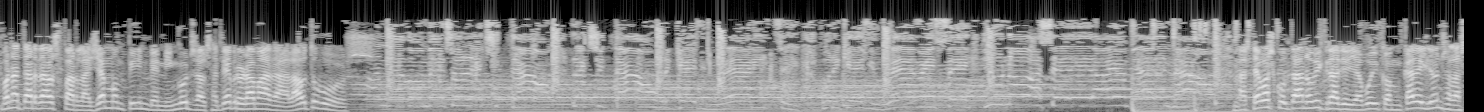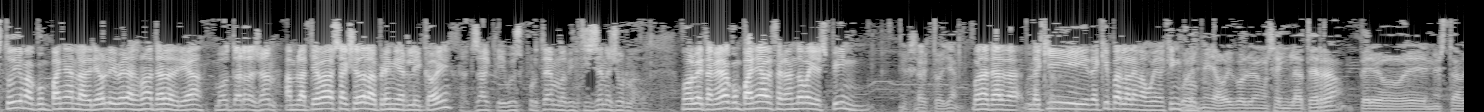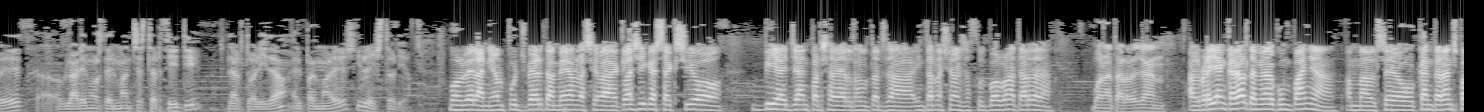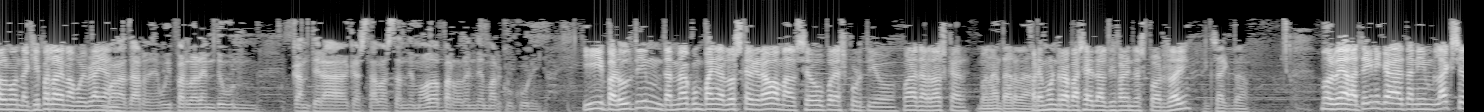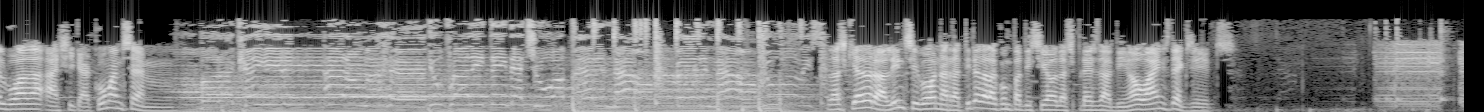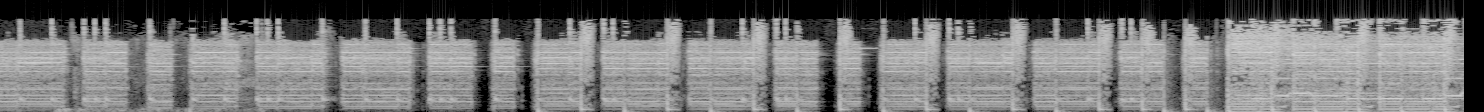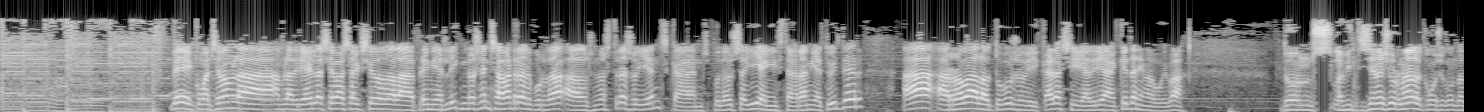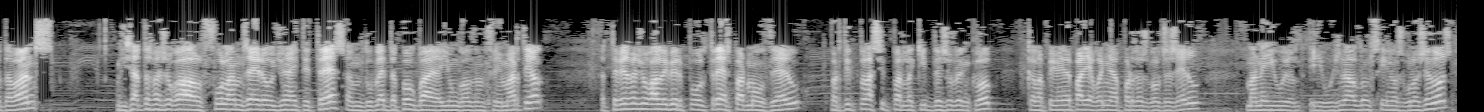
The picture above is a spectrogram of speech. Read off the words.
Bona tarda, us parla Jan Montpin, benvinguts al setè programa de l'Autobús. Esteu escoltant Ubic Ràdio i avui, com cada dilluns, a l'estudi m'acompanyen l'Adrià Oliveres. Bona tarda, Adrià. Bona tarda, Jan. Amb la teva secció de la Premier League, oi? Exacte, i avui us portem la 26a jornada. Molt bé, també m'acompanya el Fernando Vallespín. Exacto, ya. Bona tarda. Buenas De qui, de qui parlarem avui? De quin Pues club? mira, hoy volvemos a Inglaterra, pero en esta vez hablaremos del Manchester City, la actualidad, el palmarés y la historia. Molt bé, l'Aniol Puigverd també amb la seva clàssica secció viatjant per saber els resultats de, internacionals de futbol. Bona tarda. Bona tarda, Jan. El Brian Caral també m'acompanya amb el seu Cantarans pel món. De qui parlarem avui, Brian? Bona tarda. Avui parlarem d'un canterà que està bastant de moda, parlarem de Marco Curella. I per últim també m'acompanya l'Òscar Grau amb el seu poliesportiu. Bona tarda, Òscar. Bona tarda. Farem un repasset dels diferents esports, oi? Exacte. Molt bé, a la tècnica tenim l'Àxel Boada, així que comencem. But I can't get it out of my head. You probably think that you are better now, L'esquiadora Lindsey Vonn es retira de la competició després de 19 anys d'èxits. Bé, comencem amb la- l'Adrià i la seva secció de la Premier League, no sense abans recordar als nostres oients que ens podeu seguir a Instagram i a Twitter a arroba l'autobús Ubic. Ara sí, Adrià, què tenim avui? Va. Doncs la 26a jornada, com us he contat abans, dissabte es va jugar el Fulham 0 United 3, amb doblet de Pogba i un gol d'Anthony Martial. També es va jugar el Liverpool 3 Parmouth 0, partit plàcid per l'equip de Jurgen Klopp, que en la primera part ja guanyava per dos gols a 0, Mane i Wijnaldum sent els golejadors,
